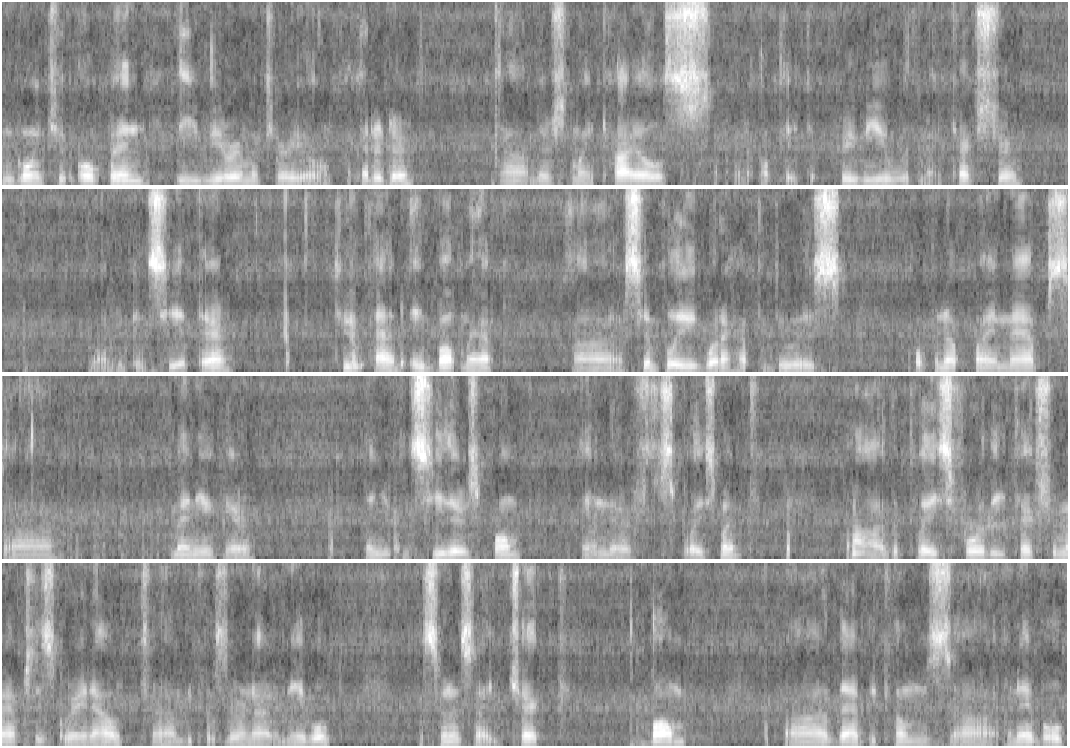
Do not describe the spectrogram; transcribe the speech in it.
I'm going to open the V-Ray material editor uh, there's my tiles. I'm going to update the preview with my texture. Uh, you can see it there. To add a bump map, uh, simply what I have to do is open up my maps uh, menu here and you can see there's bump and there's displacement. Uh, the place for the texture maps is grayed out uh, because they're not enabled. As soon as I check bump, that becomes enabled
